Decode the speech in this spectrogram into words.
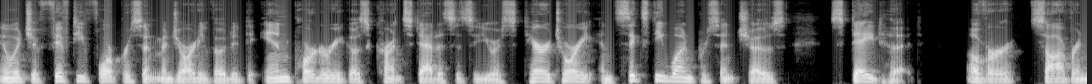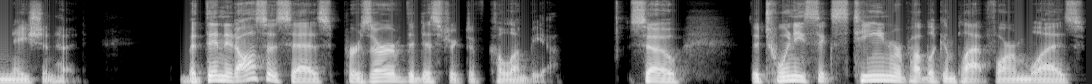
in which a 54% majority voted to end Puerto Rico's current status as a U.S. territory and 61% chose statehood over sovereign nationhood. But then it also says preserve the District of Columbia. So the 2016 Republican platform was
